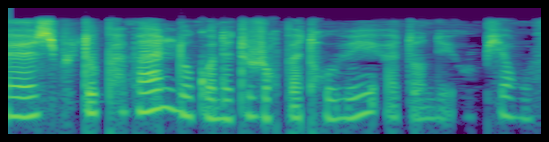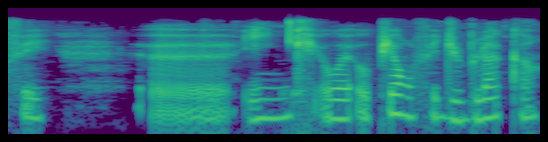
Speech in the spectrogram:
Euh, c'est plutôt pas mal, donc on n'a toujours pas trouvé. Attendez, au pire on fait euh, ink. Ouais, au pire on fait du black. Hein.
